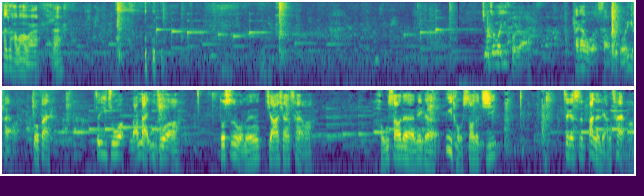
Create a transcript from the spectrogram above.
下去好不好玩？来。就这么一会儿啊，看看我嫂子多厉害啊！做饭，这一桌满满一桌啊，都是我们家乡菜啊。红烧的那个芋头烧的鸡，这个是拌的凉菜啊。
